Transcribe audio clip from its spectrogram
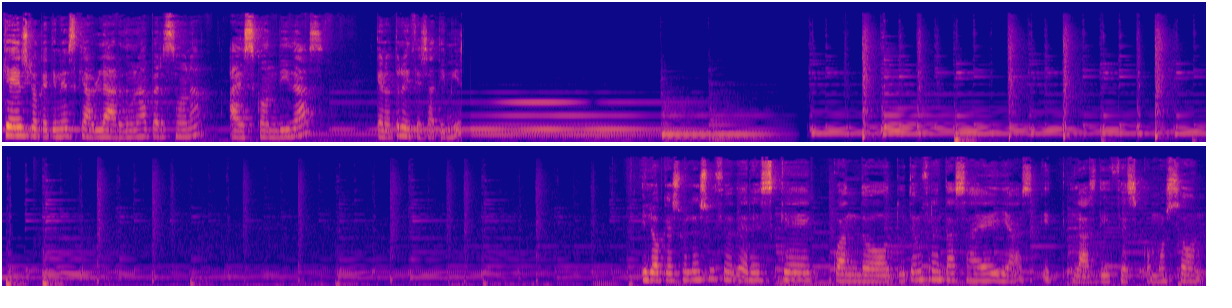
¿qué es lo que tienes que hablar de una persona a escondidas que no te lo dices a ti mismo? Y lo que suele suceder es que cuando tú te enfrentas a ellas y las dices cómo son,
